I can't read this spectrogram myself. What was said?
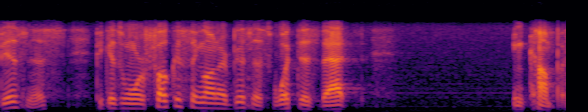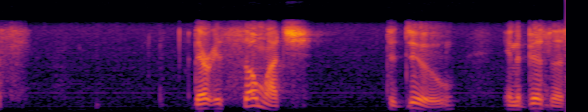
business, because when we're focusing on our business, what does that encompass? There is so much to do in a business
